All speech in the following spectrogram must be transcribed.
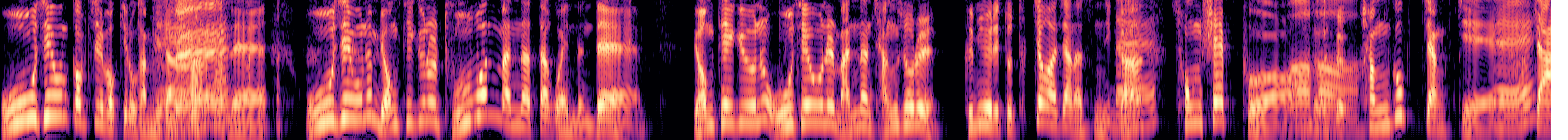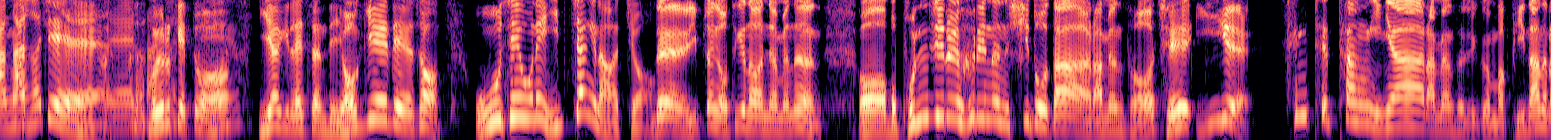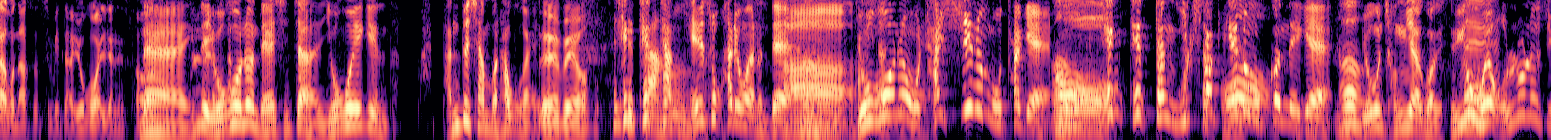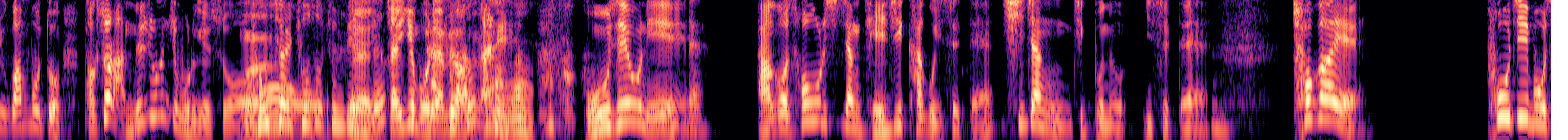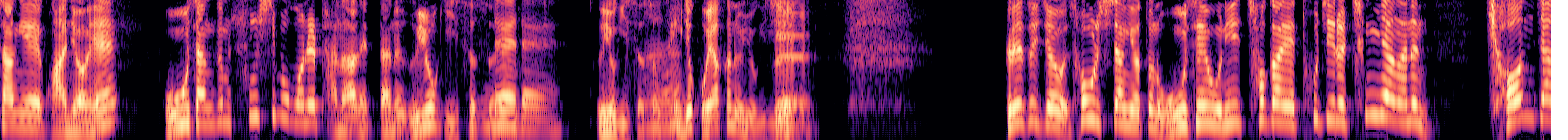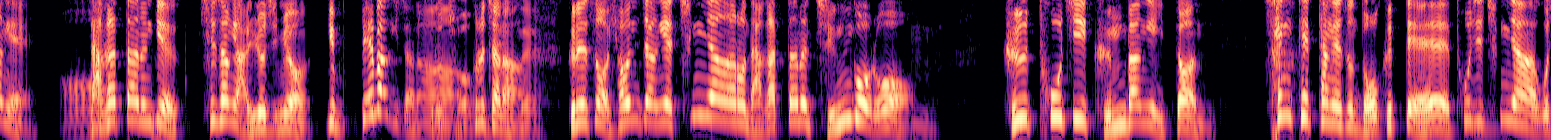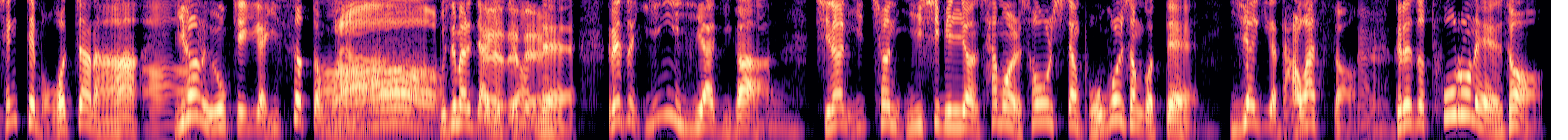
오세훈 껍질 벗기로 갑니다. 네. 네. 오세훈은 명태균을 두 번 만났다고 했는데 명태균은 오세훈을 만난 장소를 금요일에 또 특정하지 않았습니까? 네. 송 셰프, 어허. 청국장집, 네. 장아찌, 네, 뭐 이렇게 또 장아찌. 이야기를 했었는데 여기에 대해서 오세훈의 입장이 나왔죠. 네, 입장이 어떻게 나왔냐면은 어 뭐 본질을 흐리는 시도다라면서 제 2의 생태탕이냐라면서 지금 막 비난을 하고 나섰습니다. 요거 관련해서. 네, 근데 요거는 내가 진짜 요거 얘기 반드시 한번 하고 가야 돼. 네, 왜요? 생태탕 계속 활용하는데 아. 요거는 다시는 못하게 어. 생태탕 입 밖에도 어. 못 건네게 어. 요건 정리하고 하겠습니다. 이거 네. 왜 언론에서 이거 한번 또 박살 안 내주는지 모르겠어. 네. 경찰 어. 조소 준비했어요? 예, 자 이게 뭐냐면 조소? 아니 어. 오세훈이 네. 과거 서울시장 재직하고 있을 때 시장 직분으로 있을 때 음. 처가에 토지 보상에 관여해 보상금 수십억 원을 반환했다는 의혹이 있었어요. 네, 네. 의혹이 있었어. 네. 굉장히 고약한 의혹이지. 네. 그래서 이제 서울시장이었던 오세훈이 처가의 토지를 측량하는 현장에 어. 나갔다는 게 세상에 알려지면 이게 빼박이잖아. 그렇죠. 그렇잖아. 네. 그래서 현장에 측량하러 나갔다는 증거로 음. 그 토지 근방에 있던 생태탕에서 너 그때 토지 측량하고 생태 먹었잖아. 아. 이런 의혹 제기가 있었던 거야. 아. 무슨 말인지 네, 알겠죠? 네, 네. 네. 그래서 이 이야기가 음. 지난 2021년 3월 서울시장 보궐선거 때 이야기가 나왔어. 네. 그래서 토론회에서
